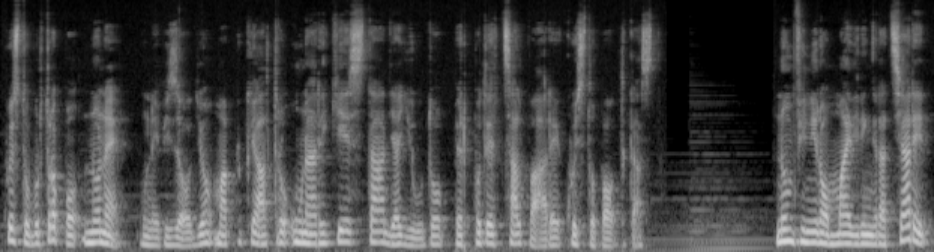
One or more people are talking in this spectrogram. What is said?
Questo purtroppo non è un episodio, ma più che altro una richiesta di aiuto per poter salvare questo podcast. Non finirò mai di ringraziare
